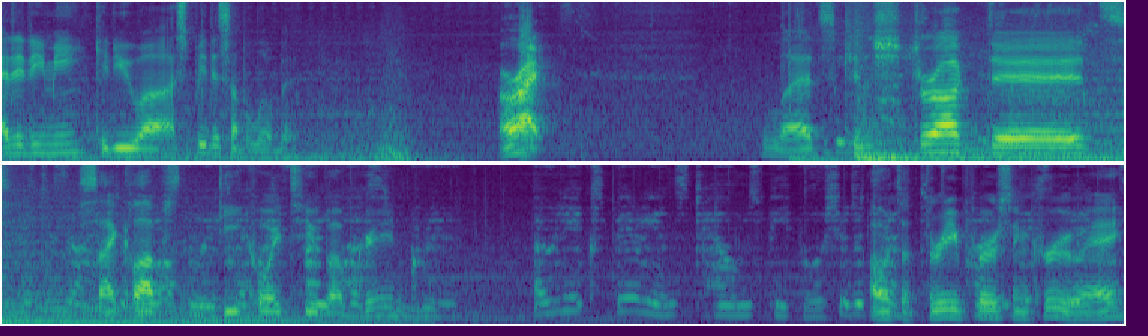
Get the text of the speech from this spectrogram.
editing me, could you uh, speed this up a little bit? Alright. Let's construct it. Cyclops decoy tube upgrade. Oh, it's a three-person crew, eh?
